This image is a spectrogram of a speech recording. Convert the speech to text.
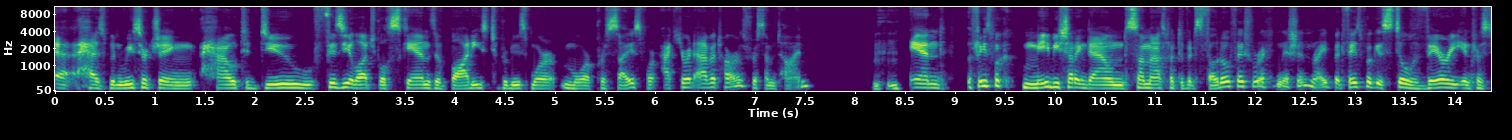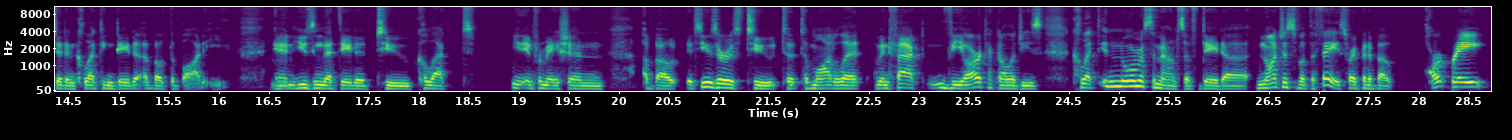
uh, has been researching how to do physiological scans of bodies to produce more more precise, more accurate avatars for some time. Mm-hmm. And Facebook may be shutting down some aspect of its photo facial recognition, right? But Facebook is still very interested in collecting data about the body mm-hmm. and using that data to collect information about its users to, to, to model it. In fact, VR technologies collect enormous amounts of data, not just about the face, right, but about heart rate,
